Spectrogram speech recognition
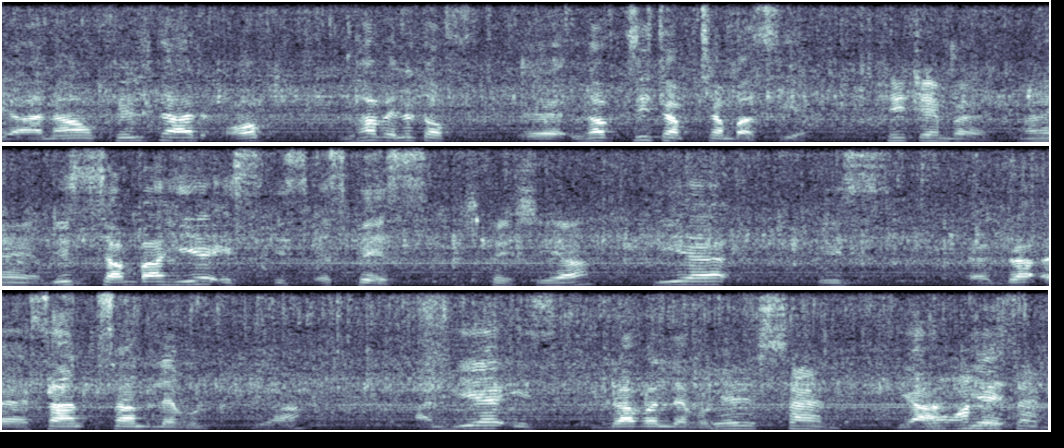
they are now filtered up. You have a lot of, uh, you have three cham- chambers here. Three chamber. This chamber here is, is a space. space, yeah? Here is uh, uh, sand, sand level. Yeah. And here is gravel level. Here is sand. yeah, Oh, only here is sand.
